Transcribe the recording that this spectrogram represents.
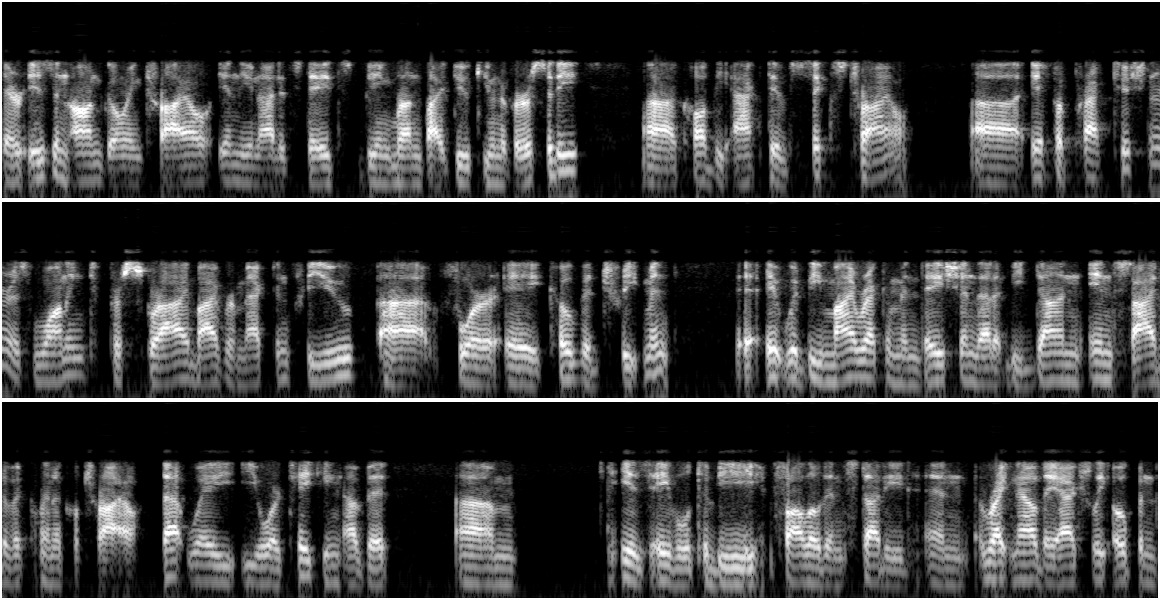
there is an ongoing trial in the United States being run by Duke University uh, called the Active 6 trial. Uh, if a practitioner is wanting to prescribe ivermectin for you uh, for a COVID treatment, it would be my recommendation that it be done inside of a clinical trial. That way, your taking of it um, is able to be followed and studied. And right now, they actually opened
